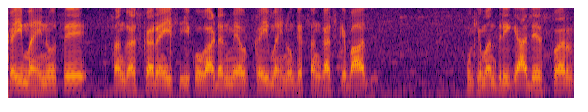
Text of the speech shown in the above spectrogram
कई महीनों से संघर्ष कर रहे हैं इस इको गार्डन में और कई महीनों के संघर्ष के बाद मुख्यमंत्री के आदेश पर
